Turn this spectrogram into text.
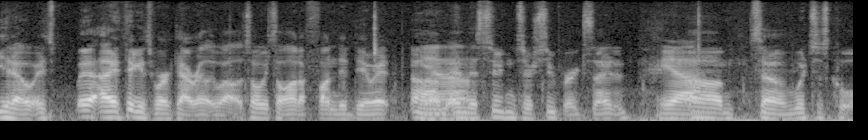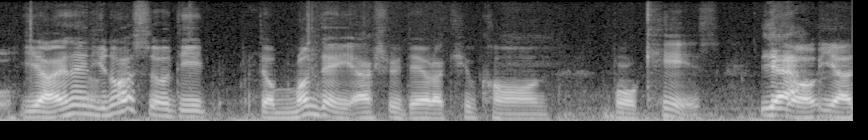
you know, it's I think it's worked out really well. It's always a lot of fun to do it, um, Yeah. and the students are super excited. Yeah. Um, so which is cool. Yeah, and then you know also the the Monday actually there are KubeCon for kids. Yeah. So, yeah.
